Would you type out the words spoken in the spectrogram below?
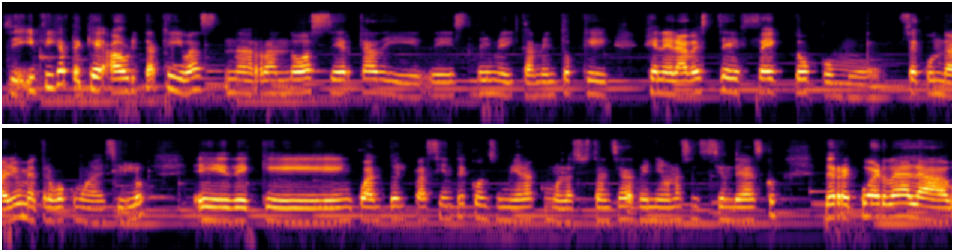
Sí, y fíjate que ahorita que ibas narrando acerca de, este medicamento que generaba este efecto como secundario, me atrevo como a decirlo, eh, de que en cuanto el paciente consumiera como la sustancia venía una sensación de asco, me recuerda a la,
